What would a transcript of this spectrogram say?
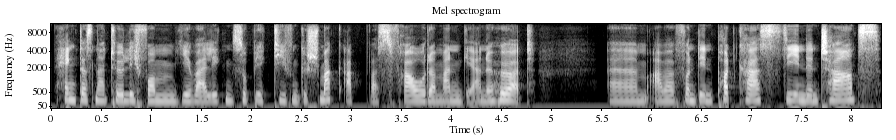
hängt das natürlich vom jeweiligen subjektiven Geschmack ab, was Frau oder Mann gerne hört. Ähm, aber von den Podcasts, die in den Charts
